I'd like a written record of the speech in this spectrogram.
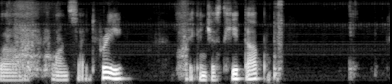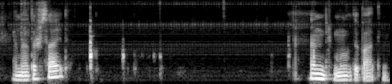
uh, one side free. I can just heat up another side and remove the button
